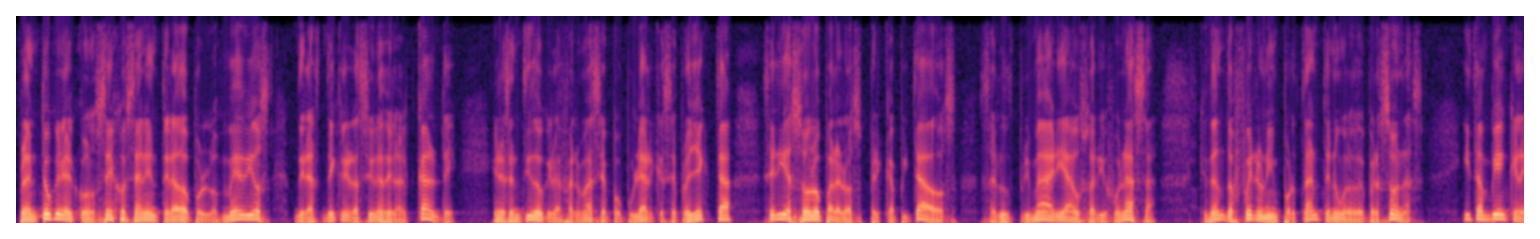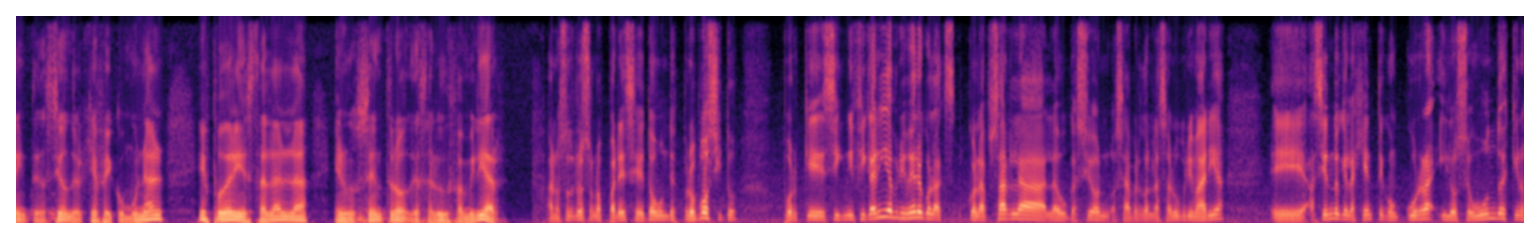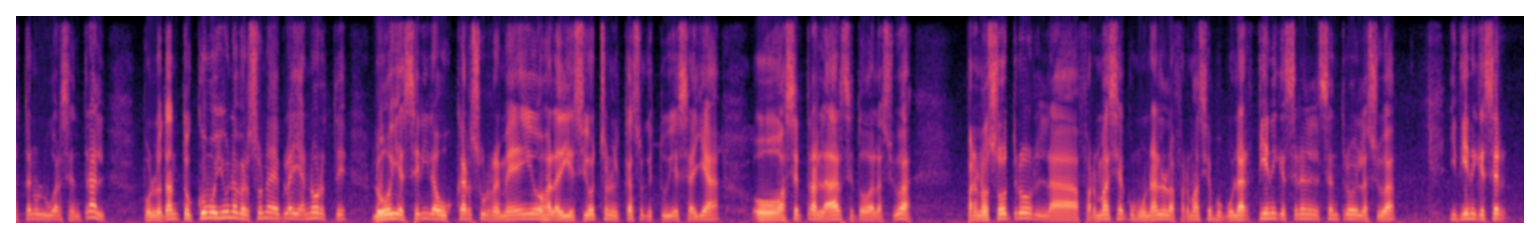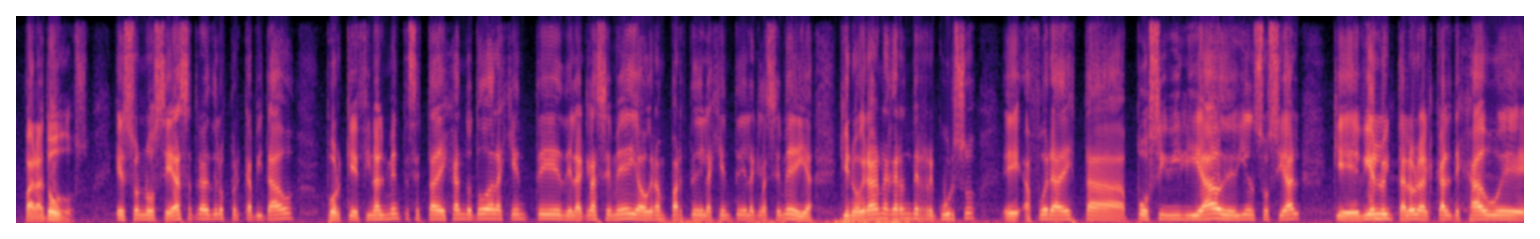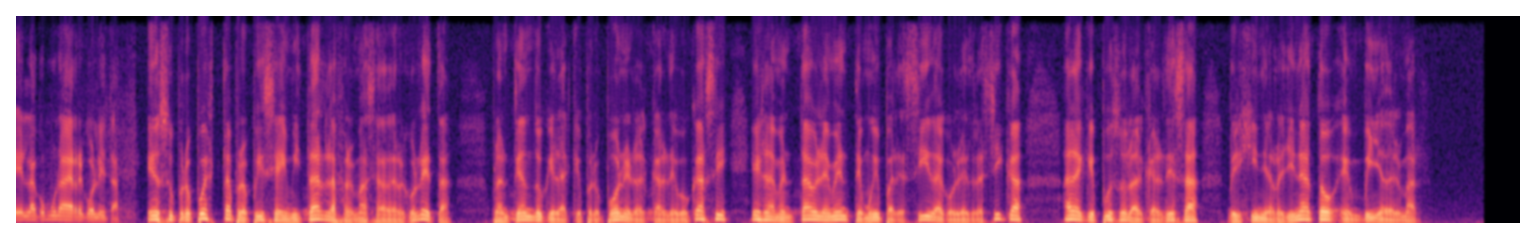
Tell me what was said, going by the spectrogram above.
planteó que en el Consejo se han enterado por los medios de las declaraciones del alcalde, en el sentido que la farmacia popular que se proyecta sería solo para los percapitados, salud primaria, usuario FONASA, quedando fuera un importante número de personas, y también que la intención del jefe comunal es poder instalarla en un centro de salud familiar. A nosotros eso nos parece todo un despropósito, porque significaría primero colapsar la, educación, o sea, perdón, la salud primaria, eh, haciendo que la gente concurra, y lo segundo es que no está en un lugar central. Por lo tanto, como yo, una persona de Playa Norte, lo voy a hacer ir a buscar sus remedios a la 18 en el caso que estuviese allá, o hacer trasladarse toda la ciudad. Para nosotros, la farmacia comunal o la farmacia popular tiene que ser en el centro de la ciudad y tiene que ser para todos. Eso no se hace a través de los percapitados porque finalmente se está dejando toda la gente de la clase media o gran parte de la gente de la clase media que no gana grandes recursos eh, afuera de esta posibilidad de bien social que bien lo instaló el alcalde Jadwe en la comuna de Recoleta. En su propuesta propicia imitar la farmacia de Recoleta, planteando que la que propone el alcalde Bocasi es lamentablemente muy parecida con letra chica a la que puso la alcaldesa Virginia Reginato en Viña del Mar.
